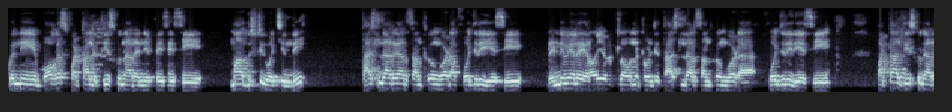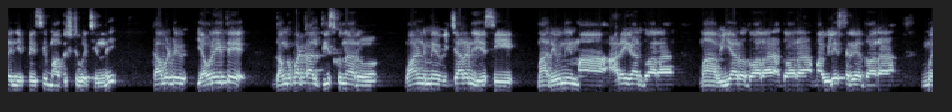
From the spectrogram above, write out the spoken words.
కొన్ని బోగస్ పట్టాలు తీసుకున్నారని చెప్పేసి మా దృష్టికి వచ్చింది. తహసీల్దార్ గారి సంతకం కూడా ఫోర్జరీ చేసి రెండు వేల ఇరవై ఒకటిలో ఉన్నటువంటి తహసీల్దార్ సంతకం కూడా ఫోర్జరీ చేసి పట్టాలు తీసుకున్నారని చెప్పేసి మా దృష్టికి వచ్చింది. కాబట్టి ఎవరైతే దొంగ పట్టాలు తీసుకున్నారో వాళ్ళని మేము విచారణ చేసి మా రెవెన్యూ మా ఆర్ఐ గారి ద్వారా మా విఆర్ఓ ద్వారా ద్వారా మా విలేజ్ సర్వే ద్వారా మా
